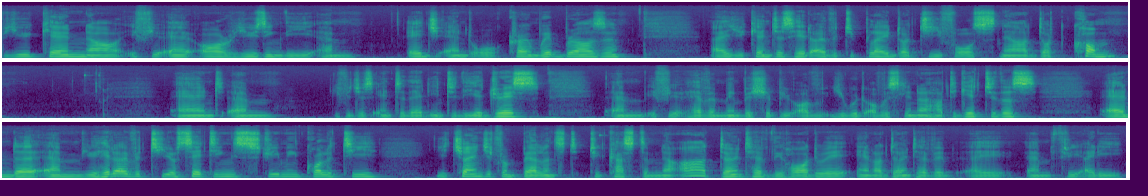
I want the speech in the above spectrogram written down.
you can now, if you are using the Edge and or Chrome web browser, uh, you can just head over to play.geforcenow.com and um, if you just enter that into the address, um, if you have a membership, you, you would obviously know how to get to this. And uh, um, you head over to your settings, streaming quality, you change it from balanced to custom. Now, I don't have the hardware and I don't have a, a um, 380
